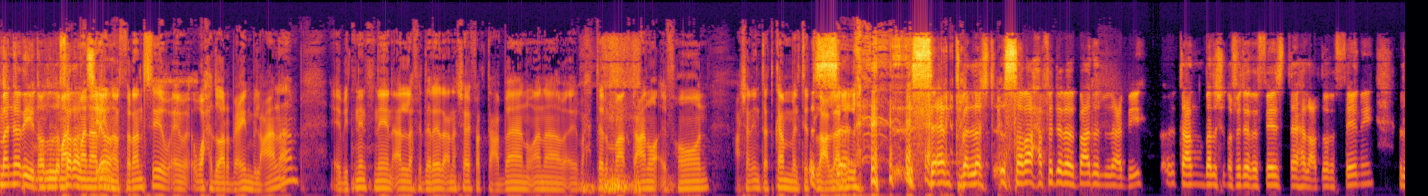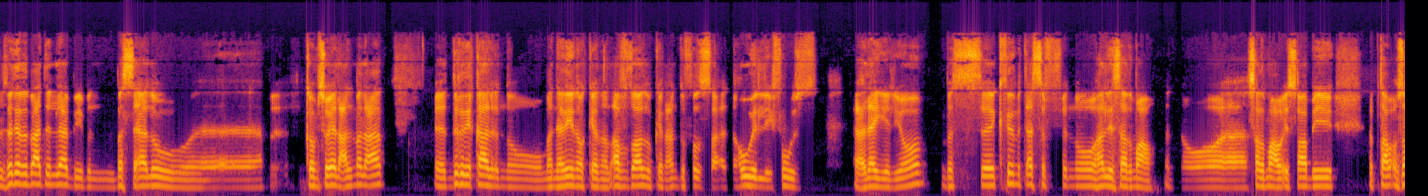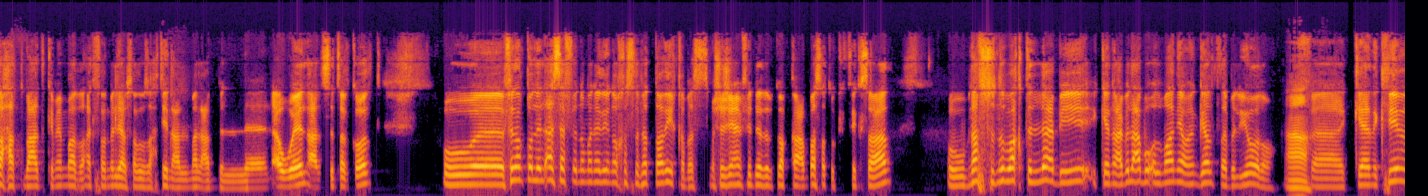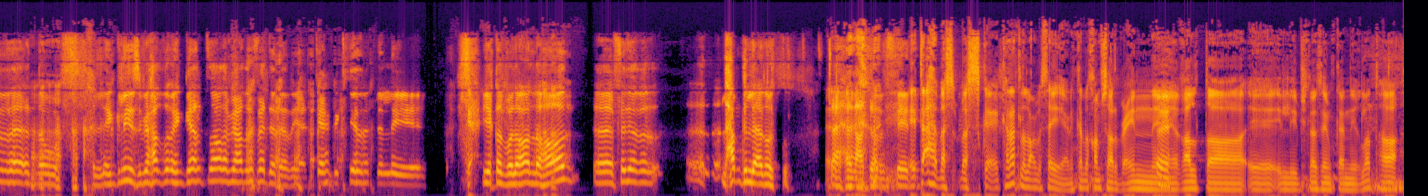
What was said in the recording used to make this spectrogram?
مانارينو ما- الفرنسي مانارينو. الفرنسي آه، 41 بالعالم. ب 2 2 قال لفيدرير أنا شايفك تعبان وأنا بحترمك تعال نوقف هون عشان أنت تكمل تطلع لل أنت بلشت. الصراحة فيدرر بعد اللعبة تعال نبلش إنه فيدرر فاز تاهل على الدور الثاني. الفيدرر بعد اللعبه بس سألوه آه، كم سؤال على الملعب. آه، دغري قال إنه مانارينو كان الأفضل وكان عنده فرصة إنه هو اللي يفوز علي اليوم. بس كثير متأسف إنه هاللي صار معه. إنه صار معه إصابة وسحط بعد كمان مرة أكثر من لاعب صاروا ساحطين على الملعب الأول على ال center court. وفينا نقول للاسف انه مانارينو خسر بهالطريقه بس مشجعين فيدرر بتوقع انبسطوا كيف هيك صار وبنفس وقت اللعبه كانوا عم يلعبوا ألمانيا وإنجلترا باليورو. آه. فكان كثير إنه الإنجليز بيحضروا إنجلترا ولا بيحضروا فيدرر يعني كان في كثير مثل اللي يقلبوا لهون لهون. آه، فيدرر آه، الحمد لله إنه تأهل على الدور الثاني. تأهل بس بس كانت له لعبة سيئة يعني كان له 45 إيه. غلطة اللي مش لازم كان يغلطها.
